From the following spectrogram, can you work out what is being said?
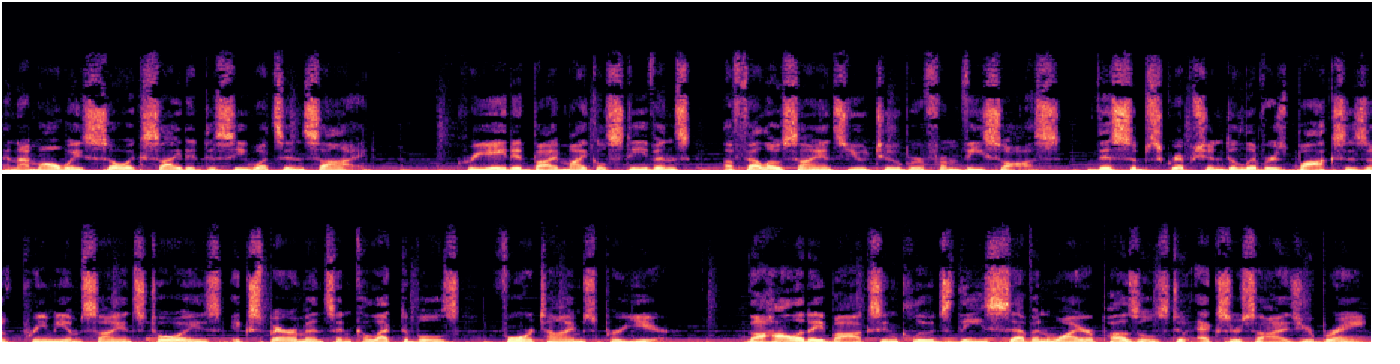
and I'm always so excited to see what's inside. Created by Michael Stevens, a fellow science YouTuber from Vsauce, this subscription delivers boxes of premium science toys, experiments, and collectibles four times per year. The holiday box includes these seven-wire puzzles to exercise your brain,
